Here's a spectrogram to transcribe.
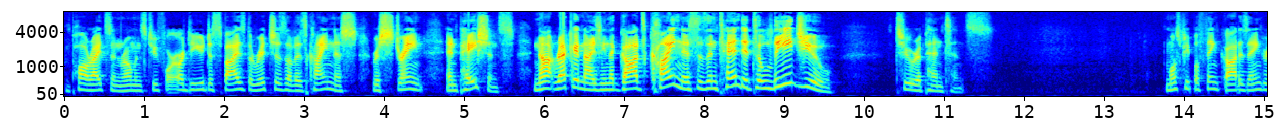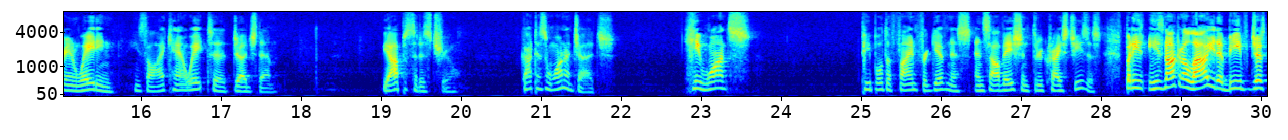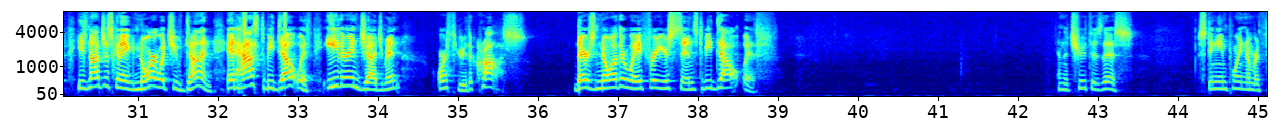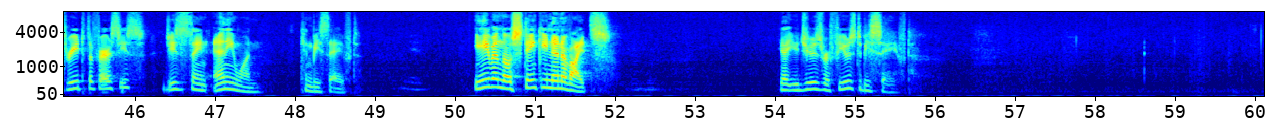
Paul writes in Romans 2 4, Or do you despise the riches of his kindness, restraint, and patience, not recognizing that God's kindness is intended to lead you to repentance? Most people think God is angry and waiting. He's all, I can't wait to judge them. The opposite is true. God doesn't want to judge, He wants people to find forgiveness and salvation through Christ Jesus. But he, he's not going to allow you to be just, he's not just going to ignore what you've done. It has to be dealt with, either in judgment or through the cross. There's no other way for your sins to be dealt with. And the truth is this stinging point number three to the Pharisees Jesus saying anyone can be saved. Even those stinky Ninevites Yet you Jews refuse to be saved.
